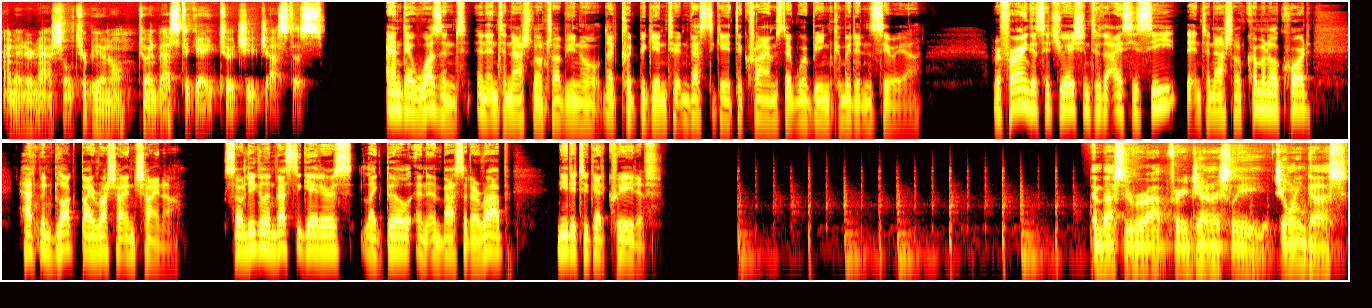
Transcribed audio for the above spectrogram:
an international tribunal to investigate to achieve justice. And there wasn't an international tribunal that could begin to investigate the crimes that were being committed in Syria. Referring the situation to the ICC, the International Criminal Court, had been blocked by Russia and China. So legal investigators like Bill and Ambassador Rapp needed to get creative. Ambassador Rapp very generously joined us.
